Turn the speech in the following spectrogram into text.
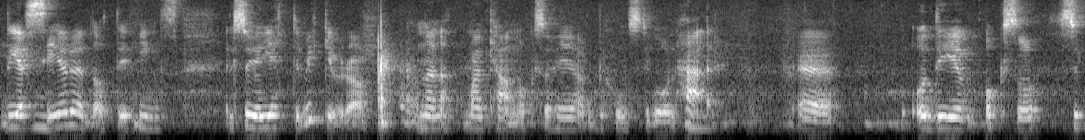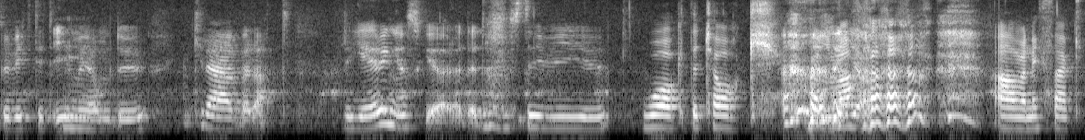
det jag ser ändå att det finns, eller så är jättemycket bra, men att man kan också höja ambitionsnivån här. Eh, och det är också superviktigt i och med om du kräver att regeringen ska göra det, då måste vi ju Walk the talk själva. ja. men exakt.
